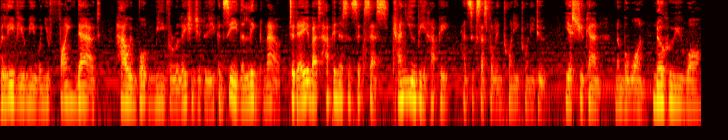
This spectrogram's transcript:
Believe you me, when you find out how important meaningful relationships is, you can see the link now. Today about happiness and success. Can you be happy and successful in 2022? Yes, you can. Number one, know who you are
